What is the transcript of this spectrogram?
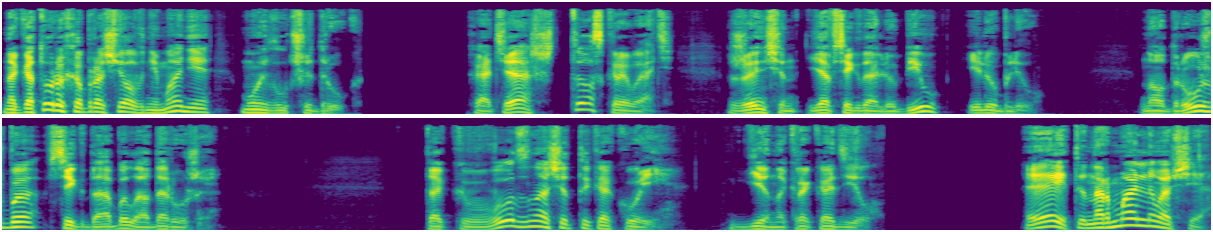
на которых обращал внимание мой лучший друг. Хотя, что скрывать, женщин я всегда любил и люблю. Но дружба всегда была дороже. Так вот, значит, ты какой, Гена-крокодил. Эй, ты нормально вообще?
